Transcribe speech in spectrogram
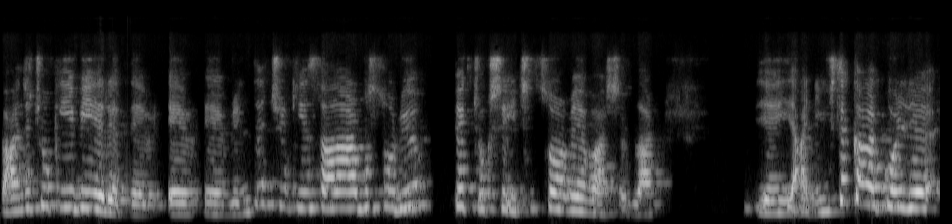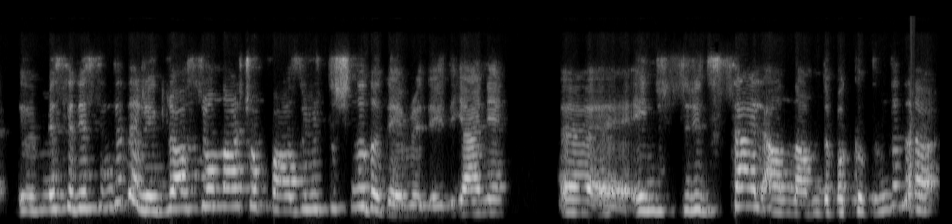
bence çok iyi bir yere dev, ev, evrildi. Çünkü insanlar bu soruyu pek çok şey için sormaya başladılar. Yani yüksek alkollü meselesinde de regülasyonlar çok fazla yurt dışında da devredeydi. Yani e, endüstrisel anlamda bakıldığında da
